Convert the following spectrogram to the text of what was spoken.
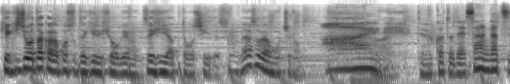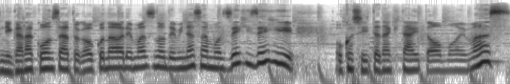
劇場だからこそできる表現をぜひやってほしいですよね。それはもちろん。はい、はい。ということで3月にガラコンサートが行われますので皆さんもぜひぜひお越しいただきたいと思います。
